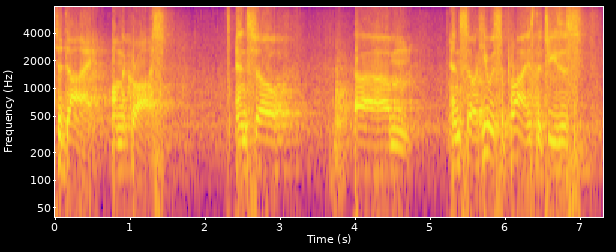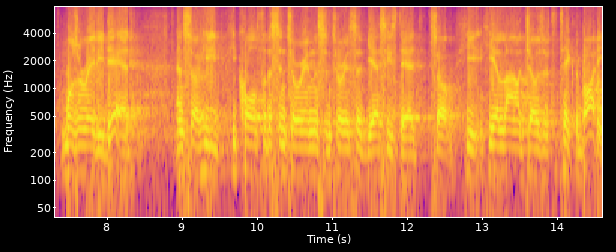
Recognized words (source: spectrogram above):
to die on the cross. And so, um, and so he was surprised that Jesus was already dead. And so he, he called for the centurion. The centurion said, yes, he's dead. So he, he allowed Joseph to take the body.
